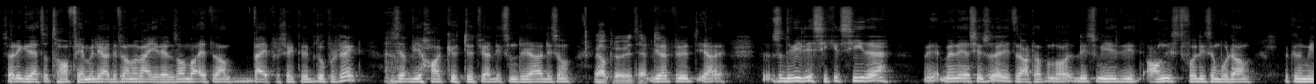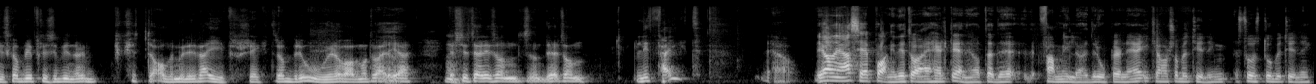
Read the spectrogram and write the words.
så er det greit å ta 5 milliarder fra noen veier eller sånn, da, et eller annet veiprosjekt eller broprosjekt. og si at Vi har kuttet, vi har liksom, vi har liksom Vi har prioritert. Vi har prioritert ja, så de vil sikkert si det. Men, men jeg syns det er litt rart at man da liksom gir litt angst for liksom hvordan økonomien skal bli. Plutselig begynner å kutte alle mulige veiprosjekter og broer og hva det måtte være. Jeg, jeg synes det er litt sånn, sånn- det er sånn litt feigt. Ja. ja, jeg ser poenget ditt, og jeg er helt enig i at det 5 milliarder opp eller ned ikke har så betydning, stor, stor betydning.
